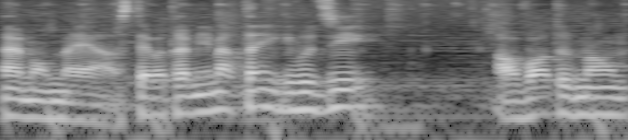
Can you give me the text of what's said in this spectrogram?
un monde meilleur. C'était votre ami Martin qui vous dit au revoir tout le monde.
